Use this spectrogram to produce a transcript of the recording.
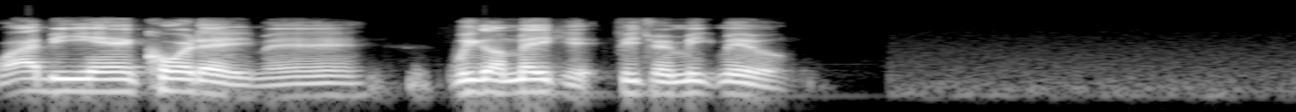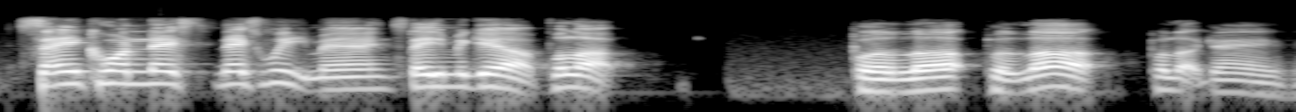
YBN Cordae, man. We gonna make it, featuring Meek Mill. Same corner next next week, man. Stadium Miguel, pull up. Pull up, pull up, pull up game.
